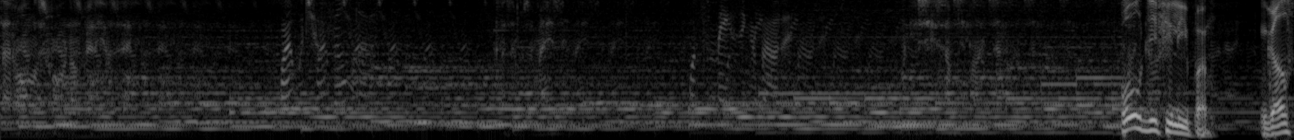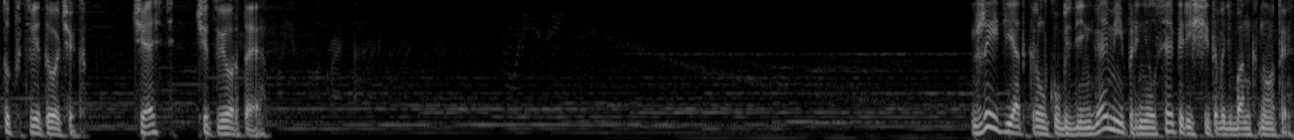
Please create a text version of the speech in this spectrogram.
got that homeless woman on videotape Why would you film that? because it was amazing. What's amazing about it? When you see something like that, Пол Ди Филиппо. Галстук в цветочек. Часть четвертая. Джейди открыл куб с деньгами и принялся пересчитывать банкноты.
